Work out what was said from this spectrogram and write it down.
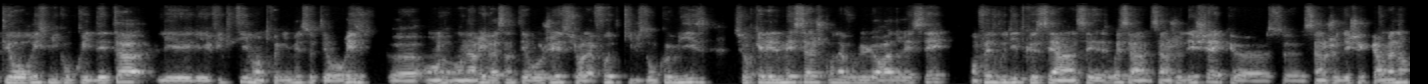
terrorisme, y compris d'État, les, victimes, entre guillemets, de ce terrorisme, euh, on, arrive à s'interroger sur la faute qu'ils ont commise, sur quel est le message qu'on a voulu leur adresser. En fait, vous dites que c'est un, un, un, jeu d'échecs, euh, c'est un jeu d'échecs permanent.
